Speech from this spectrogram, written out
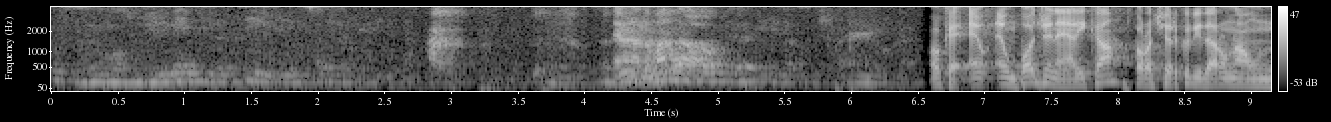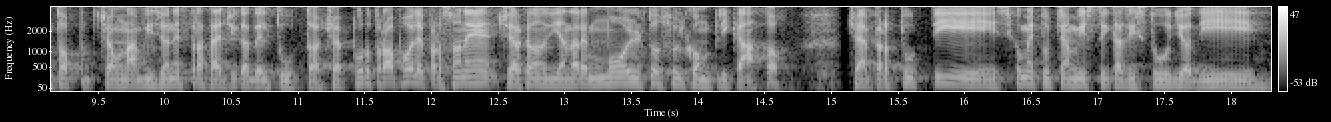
forse sono suggerimenti consigli, non so di la. È una domanda Ok, è, è, un po' generica, però cerco di dare una, un top, cioè una visione strategica del tutto. Cioè, purtroppo le persone cercano di andare molto sul complicato. Cioè, per tutti, siccome tutti hanno visto i casi studio di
